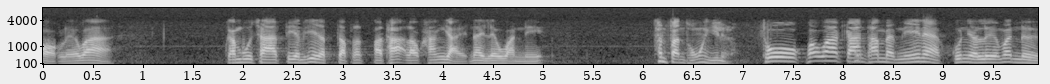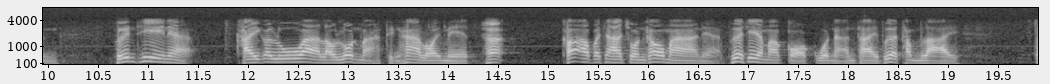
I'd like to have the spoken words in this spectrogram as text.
ออกเลยว่า กัมพูชาเตรียมที่จะจะปะทะเราครั้งใหญ่ในเร็ววันนี้ ท่านฟันธงว่าอย่างนี้เลยเหรอ ถูกเพราะว่าการทำแบบนี้เนี่ย คุณอย่าลืมว่าหนึ่ง พื้นที่เนี่ย ใครก็รู้ว่าเราล่นมาถึงห้าร้อยเมตร ฮะ เขาเอาประชาชนเข้ามาเนี่ย เพื่อที่จะมาก่อกวนทหารไทยเพื่อทำลายส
